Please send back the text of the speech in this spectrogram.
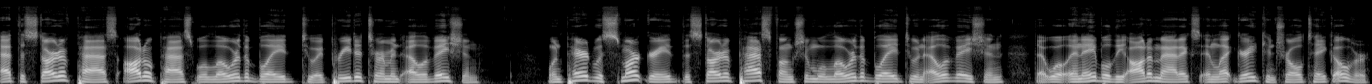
At the start of pass, auto pass will lower the blade to a predetermined elevation. When paired with SmartGrade, the start of pass function will lower the blade to an elevation that will enable the automatics and let grade control take over.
